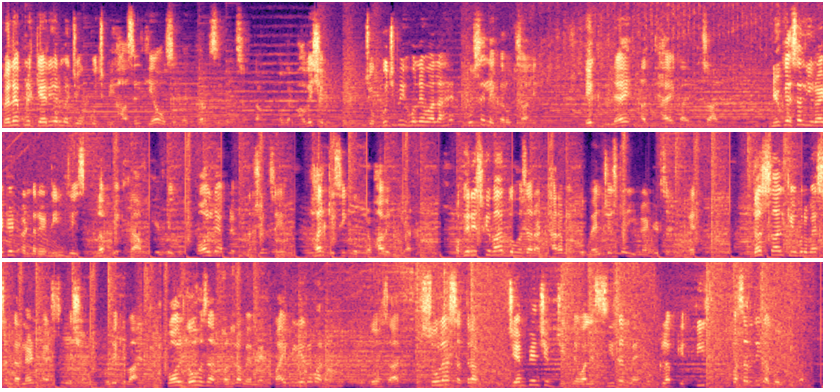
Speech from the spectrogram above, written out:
मैंने अपने कैरियर में जो कुछ भी हासिल किया, उसे मैं गर्व से बोल सकता हूँ। मगर भविष्य में जो कुछ भी होने वाला है, उसे लेकर उत्साहित एक नए अध्याय का इंतज़ार है। न्यूकैसल यूनाइटेड अंडर 18 के इस क्लब के खिलाफ खेलते हुए पॉल ने अपने प्रदर्शन से हर किसी को प्रभावित किया था और फिर इसके बाद 2018 में वो मैनचेस्टर यूनाइटेड से जुड़। गए थे दस साल की उम्र में संडरलैंड एफसी में शामिल होने के बाद पॉल 2015 में मैकपाई के लिए रवाना हुए 2016-17 में चैंपियनशिप जीतने वाले सीज़न में वो क्लब के 30 पसंदीदा गोलकीपर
